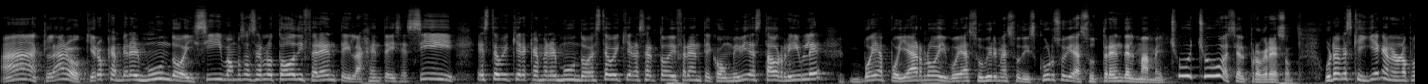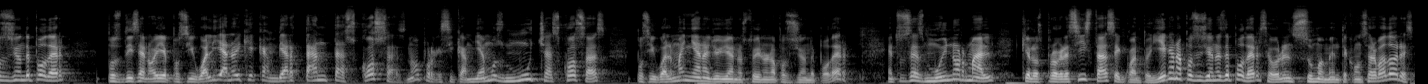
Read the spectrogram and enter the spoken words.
ah, claro, quiero cambiar el mundo y sí, vamos a hacerlo todo diferente. Y la gente dice, sí, este güey quiere cambiar el mundo, este güey quiere hacer todo diferente. Como mi vida está horrible, voy a apoyarlo y voy a subirme a su discurso y a su tren del mame, chuchu, hacia el progreso. Una vez que llegan a una posición de poder, pues dicen, oye, pues igual ya no hay que cambiar tantas cosas, ¿no? Porque si cambiamos muchas cosas, pues igual mañana yo ya no estoy en una posición de poder. Entonces es muy normal que los progresistas, en cuanto llegan a posiciones de poder, se vuelven sumamente conservadores.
